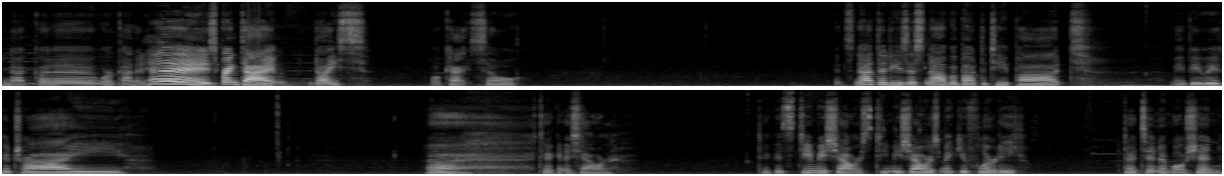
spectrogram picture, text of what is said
not gonna work on it. Hey, springtime! Nice. Okay, so It's not that he's a snob about the teapot. Maybe we could try... Uh, taking a shower. Take a steamy shower. Steamy showers make you flirty. That's an emotion.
